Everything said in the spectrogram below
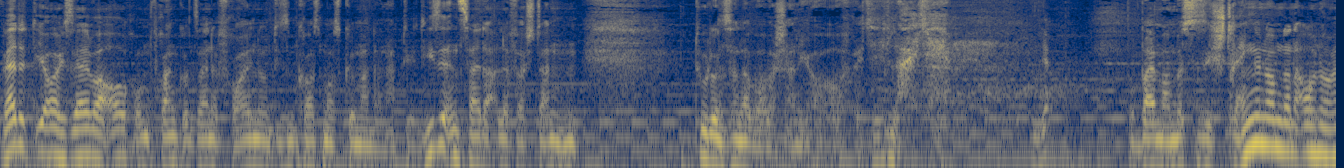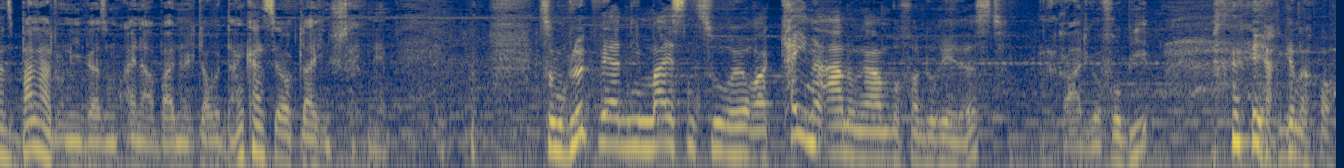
werdet ihr euch selber auch um Frank und seine Freunde und diesen Kosmos kümmern, dann habt ihr diese Insider alle verstanden. Tut uns dann aber wahrscheinlich auch aufrichtig leid. Ja. Wobei man müsste sich streng genommen dann auch noch ins Ballard-Universum einarbeiten. Und ich glaube, dann kannst du auch gleich einen Strick nehmen. Zum Glück werden die meisten Zuhörer keine Ahnung haben, wovon du redest. Radiophobie. ja, genau.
